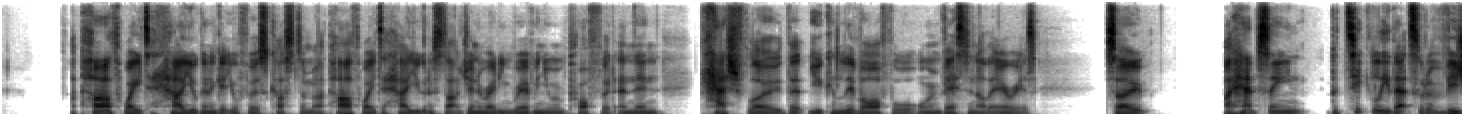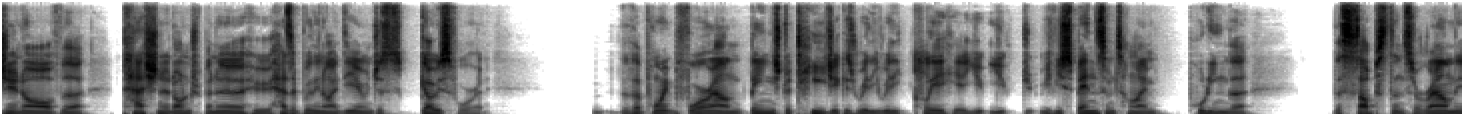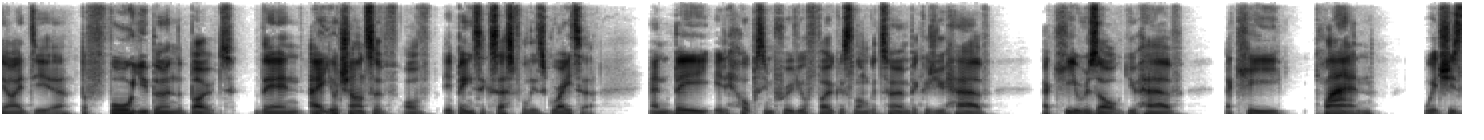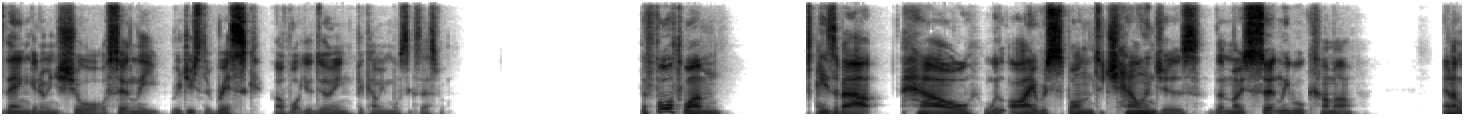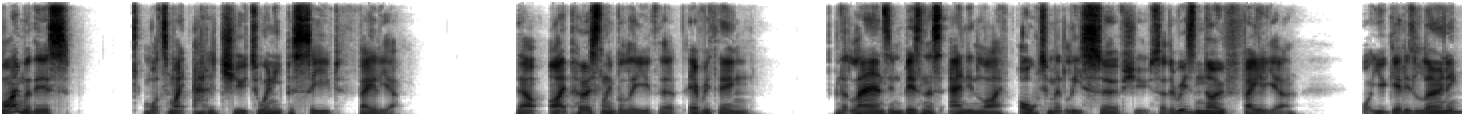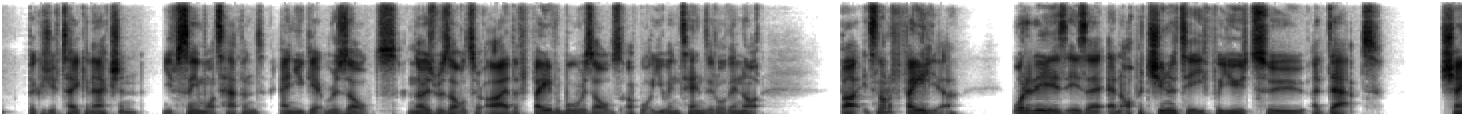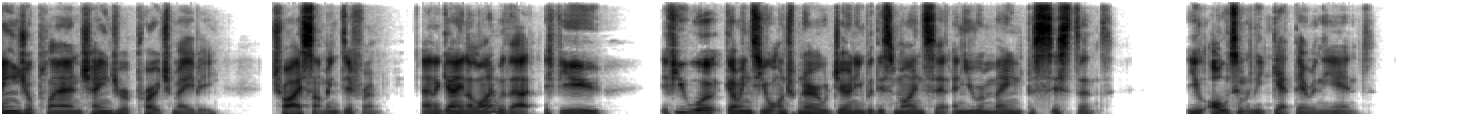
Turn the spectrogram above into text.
a pathway to how you're going to get your first customer, a pathway to how you're going to start generating revenue and profit, and then cash flow that you can live off or, or invest in other areas. So I have seen particularly that sort of vision of the passionate entrepreneur who has a brilliant idea and just goes for it. The point before around being strategic is really, really clear here. You, you, if you spend some time putting the the substance around the idea before you burn the boat, then a your chance of of it being successful is greater, and b it helps improve your focus longer term because you have a key result, you have a key plan which is then going to ensure or certainly reduce the risk of what you're doing becoming more successful. The fourth one is about how will I respond to challenges that most certainly will come up. And align with this, what's my attitude to any perceived failure? Now, I personally believe that everything that lands in business and in life ultimately serves you. So there is no failure. What you get is learning because you've taken action, you've seen what's happened, and you get results. And those results are either favorable results of what you intended or they're not. But it's not a failure. What it is, is a, an opportunity for you to adapt change your plan, change your approach, maybe try something different. And again, align with that. If you if you work go into your entrepreneurial journey with this mindset and you remain persistent, you'll ultimately get there in the end.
